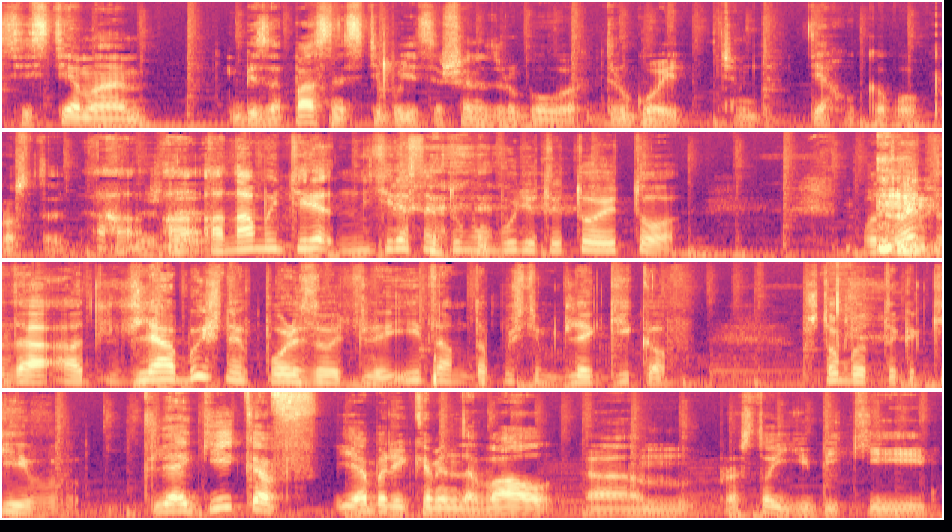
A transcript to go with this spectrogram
система безопасности будет совершенно другого, другой, чем для тех, у кого просто... А, нужно... а, а нам интерес, интересно, я думаю, будет и то, и то. Вот это да, а для обычных пользователей и там, допустим, для гиков, чтобы ты какие для гиков я бы рекомендовал эм, простой YubiKey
